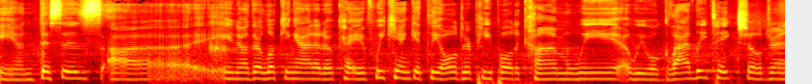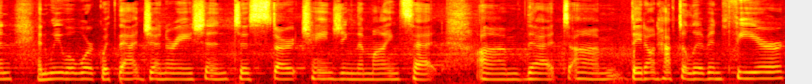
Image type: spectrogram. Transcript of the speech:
And this is, uh, you know, they're looking at it. Okay, if we can't get the older people to come, we we will gladly take children and we will work with that generation to start changing the mindset um, that um, they don't have to live in fear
